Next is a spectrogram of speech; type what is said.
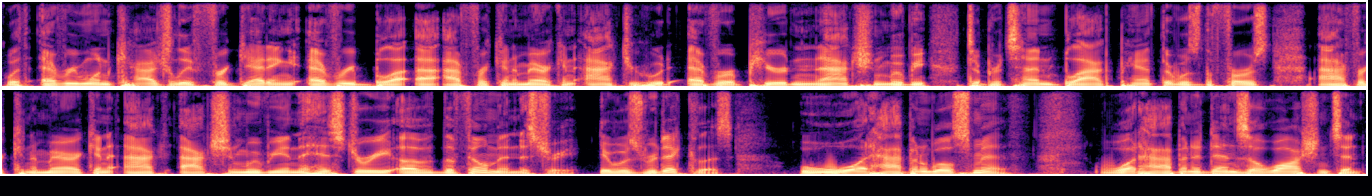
with everyone casually forgetting every uh, African American actor who had ever appeared in an action movie to pretend Black Panther was the first African American act- action movie in the history of the film industry. It was ridiculous. What happened to Will Smith? What happened to Denzel Washington?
